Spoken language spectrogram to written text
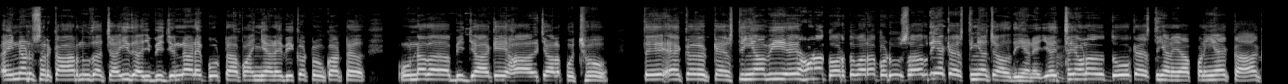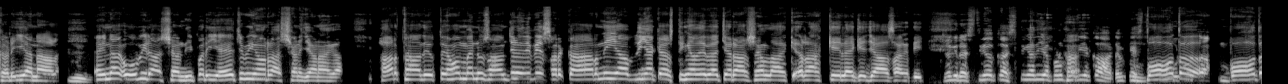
ਇਹਨਾਂ ਨੂੰ ਸਰਕਾਰ ਨੂੰ ਤਾਂ ਚਾਹੀਦਾ ਜੀ ਵੀ ਜਿਨ੍ਹਾਂ ਨੇ ਵੋਟਾਂ ਪਾਈਆਂ ਨੇ ਵੀ ਘੱਟੋ ਘੱਟ ਉਹਨਾਂ ਦਾ ਵੀ ਜਾ ਕੇ ਹਾਲ ਚਾਲ ਪੁੱਛੋ। ਤੇ ਇੱਕ ਕਿਸ਼ਤੀਆਂ ਵੀ ਇਹ ਹੁਣ ਗੁਰਦੁਆਰਾ ਬੜੂ ਸਾਹਿਬ ਦੀਆਂ ਕਿਸ਼ਤੀਆਂ ਚੱਲਦੀਆਂ ਨੇ। ਜੀ ਇੱਥੇ ਹੁਣ ਦੋ ਕਿਸ਼ਤੀਆਂ ਨੇ ਆਪਣੀਆਂ ਇੱਕ ਆਹ ਖੜੀ ਆ ਨਾਲ। ਇਹਨਾਂ ਉਹ ਵੀ ਰਾਸ਼ਨ ਦੀ ਭਰੀ ਆ ਇਹ ਚ ਵੀ ਹੁਣ ਰਾਸ਼ਨ ਜਾਣਾਗਾ। ਹਰ ਥਾਂ ਦੇ ਉੱਤੇ ਹੁਣ ਮੈਨੂੰ ਸਮਝ ਨਹੀਂ ਵੀ ਸਰਕਾਰ ਨਹੀਂ ਆਪਦੀਆਂ ਕਿਸ਼ਤੀਆਂ ਦੇ ਵਿੱਚ ਰਾਸ਼ਨ ਲਾ ਕੇ ਰੱਖ ਕੇ ਲੈ ਕੇ ਜਾ ਸਕਦੀ। ਲੇਕਿਨ ਰਸਤੀਆਂ ਕਸ਼ਤੀਆਂ ਦੀ ਆਪਾਂ ਨੂੰ ਕਰੀਏ ਘਾਟ ਬਹੁਤ ਬਹੁਤ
